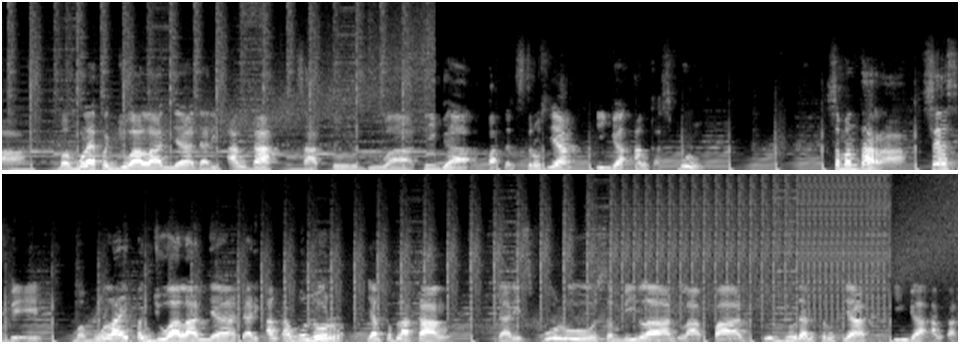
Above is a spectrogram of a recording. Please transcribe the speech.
A memulai penjualannya dari angka 1, 2, 3, 4, dan seterusnya hingga angka 10 Sementara sales B memulai penjualannya dari angka mundur yang ke belakang dari 10, 9, 8, 7 dan seterusnya hingga angka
